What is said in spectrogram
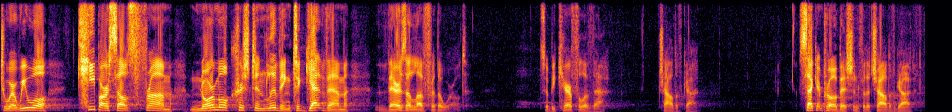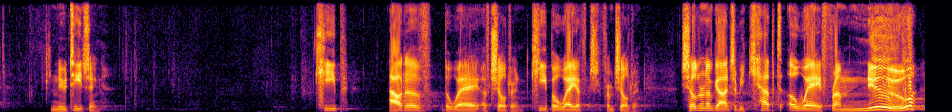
to where we will keep ourselves from normal Christian living to get them, there's a love for the world. So be careful of that, child of God. Second prohibition for the child of God new teaching. Keep out of the way of children. Keep away of, from children. Children of God should be kept away from new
